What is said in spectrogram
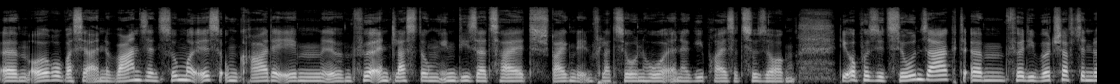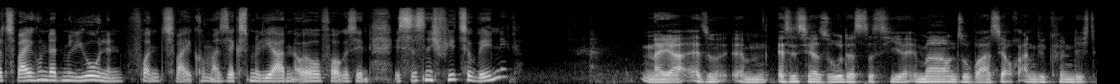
ähm, Euro, was ja eine Wahnsinnssumme ist, um gerade eben ähm, für Entlastungen in dieser Zeit, steigende Inflation, hohe Energiepreise zu sorgen. Die Opposition sagt, ähm, für die Wirtschaft sind nur 200 Millionen von 2,6 Milliarden Euro vorgesehen. Ist das nicht viel zu wenig? Naja, also ähm, es ist ja so, dass das hier immer, und so war es ja auch angekündigt,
